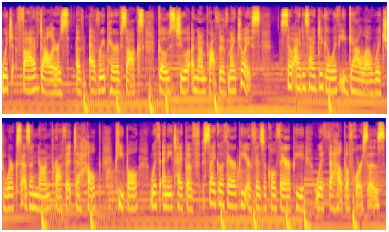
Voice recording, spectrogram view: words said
which $5 of every pair of socks goes to a nonprofit of my choice. So I decided to go with EAGALA, which works as a nonprofit to help people with any type of psychotherapy or physical therapy with the help of horses.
